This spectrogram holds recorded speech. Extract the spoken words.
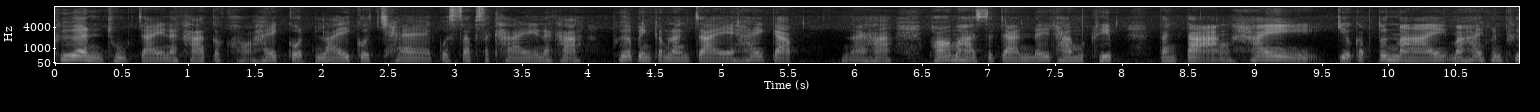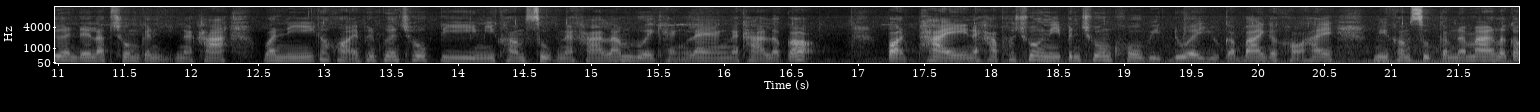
เพื่อนๆ ถูกใจนะคะ ก็ขอให้กดไลค์ กดแชร์ กด Subscribe นะคะ เพื่อเป็นกำลังใจให้กับ นะคะเพราะมหัศจรรย์ได้ทำคลิปต่างๆ ให้เกี่ยวกับต้นไม้มาให้เพื่อนๆ ได้รับชมกันอีกนะคะ วันนี้ก็ขอให้เพื่อนๆ โชคดี มีความสุขนะคะร่ำรวยแข็งแรงนะคะ แล้วก็ปลอดภัยนะคะ เพราะช่วงนี้เป็นช่วงโควิดด้วยอยู่กับบ้านก็ขอให้มีความสุขกันมากๆแล้วก็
